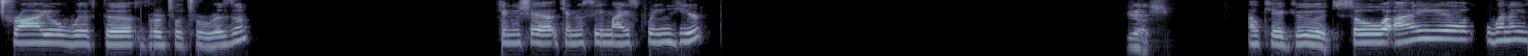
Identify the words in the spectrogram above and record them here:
trial with the virtual tourism. Can you share, can you see my screen here? Yes. Okay, good. So I, uh, when I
